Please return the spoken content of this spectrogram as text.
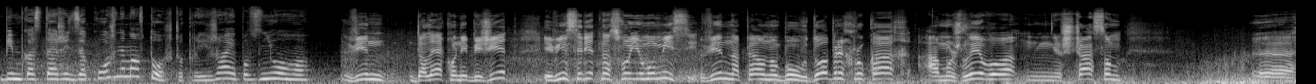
Бімка стежить за кожним авто, що проїжджає повз нього. Він далеко не біжить і він сидить на своєму місці. Він, напевно, був в добрих руках, а можливо, з часом. Е,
